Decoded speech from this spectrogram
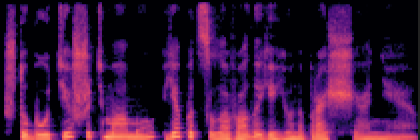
Чтобы утешить маму, я поцеловала ее на прощание.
